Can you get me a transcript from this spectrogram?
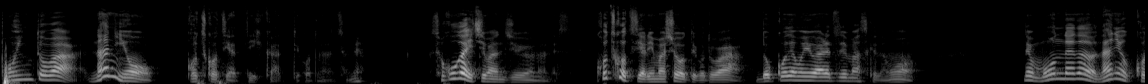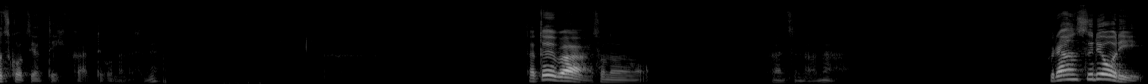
ポイントは何をコツコツやっていくかっていうことなんですよね。そこが一番重要なんです。コツコツやりましょうってことはどこでも言われてますけどもでも問題なのは何をコツコツやっていくかってことなんですよね。例えばそのなんつうんだろうなフランス料理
